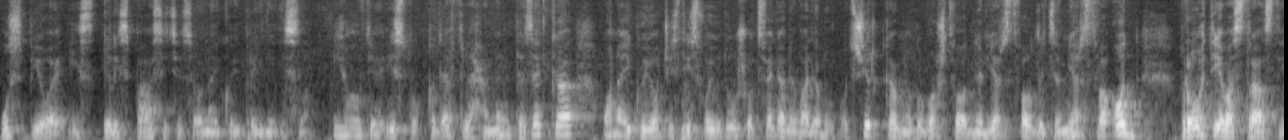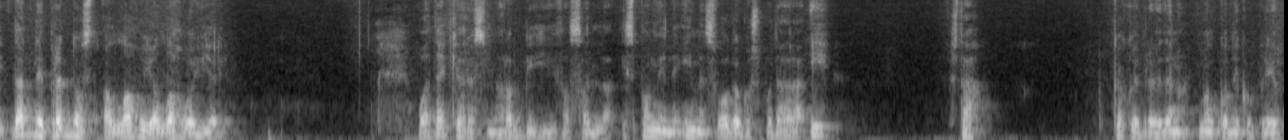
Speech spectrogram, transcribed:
uspio je is, ili spasit će se onaj koji primi islam. I ovdje isto, kad eflaha men tezeka, onaj koji očisti svoju dušu od svega nevaljalog, od širka, mnogoboštva, od nevjerstva, od licemjerstva, od prohtjeva strasti, dadne prednost Allahu i Allahovoj vjeri. Wa اسْمَ رَبِّهِ فَصَلَّ fa ispomene ime svoga gospodara i šta? Kako je prevedeno? Ima kod nekog prijevod?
